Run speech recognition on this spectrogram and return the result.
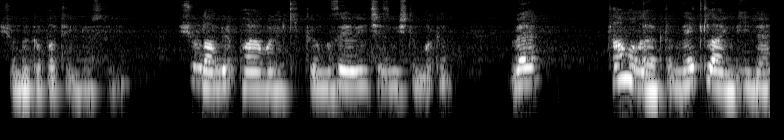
Şunu da kapatayım göstereyim. Şuradan bir parabolik kırmızı eğriyi çizmiştim bakın. Ve tam olarak da neckline ile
